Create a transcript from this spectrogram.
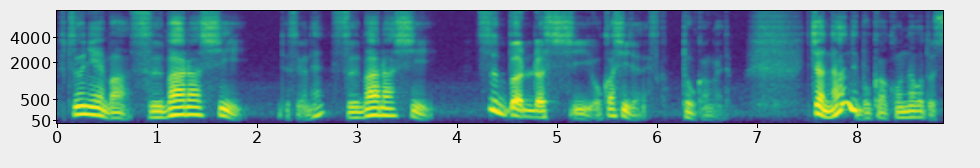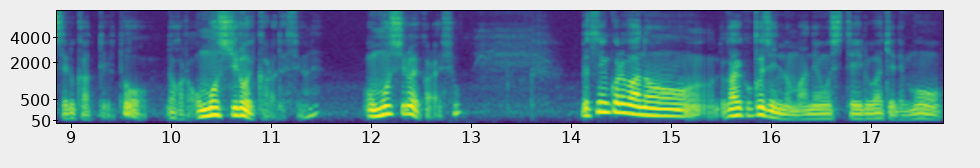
普通に言えば素晴らしいですよね。素晴らしい素晴らしいおかしいじゃないですかどう考えても。じゃあなんで僕はこんなことしてるかっていうとだから面白いからですよね。面白いからでしょ？別にこれはあの外国人の真似をしているわけでも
